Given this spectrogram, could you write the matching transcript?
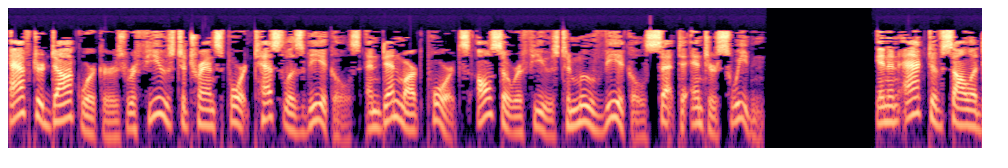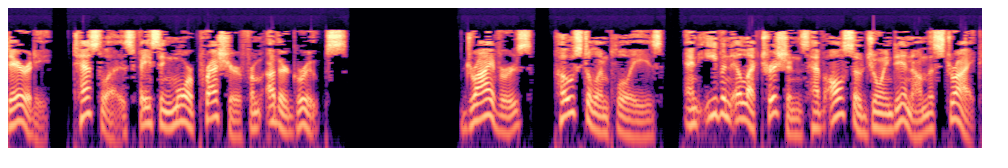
After dock workers refused to transport Tesla's vehicles and Denmark ports also refused to move vehicles set to enter Sweden. In an act of solidarity, Tesla is facing more pressure from other groups. Drivers, postal employees, and even electricians have also joined in on the strike,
